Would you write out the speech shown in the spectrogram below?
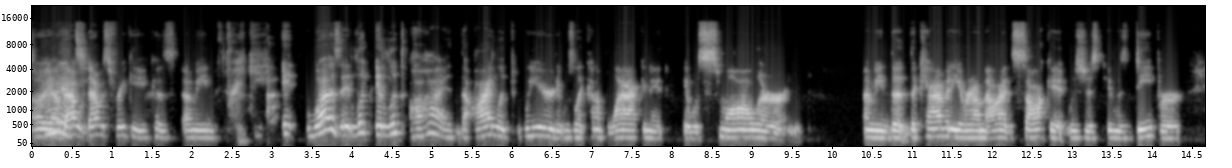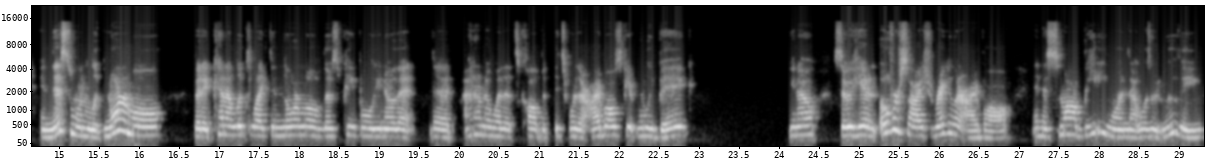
Oh yeah, that that was freaky because I mean Freaky. it was it looked it looked odd. The eye looked weird. It was like kind of black and it it was smaller. And, I mean the the cavity around the eye, the socket was just it was deeper. And this one looked normal, but it kind of looked like the normal of those people, you know that that I don't know what it's called, but it's where their eyeballs get really big. You know, so he had an oversized regular eyeball and a small beady one that wasn't moving.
